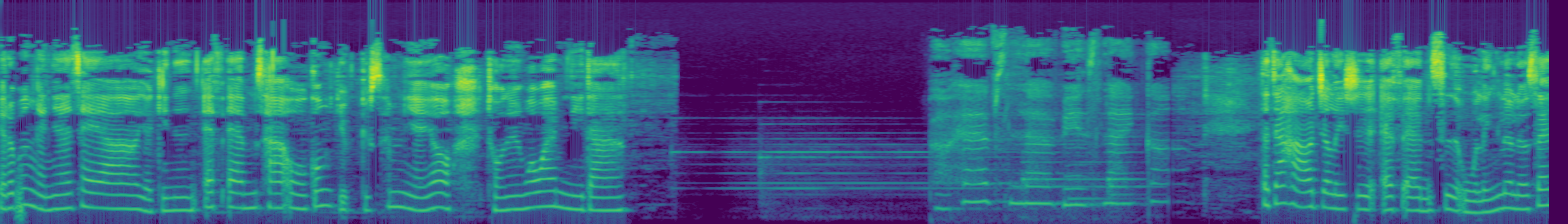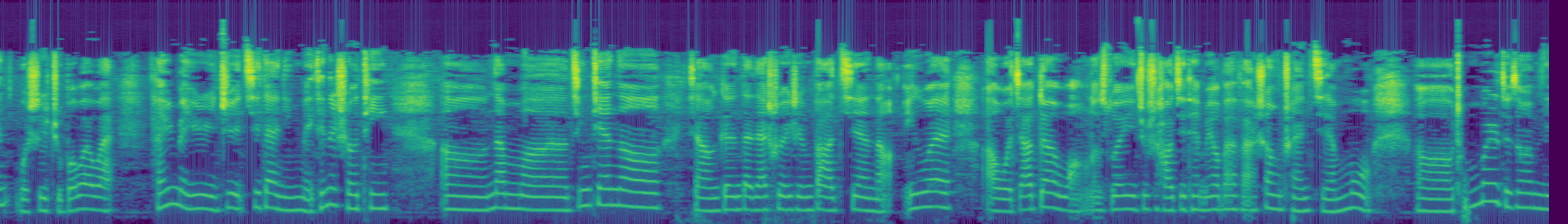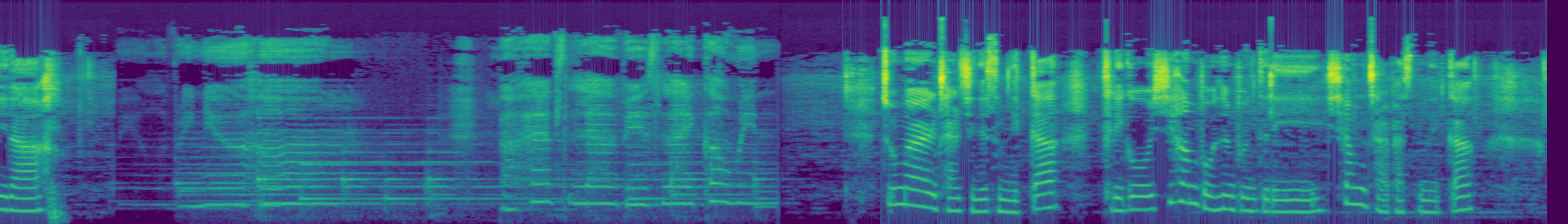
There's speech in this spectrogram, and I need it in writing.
여러분 안녕하세요. 여기는 FM 450663이에요. 저는 와와입니다. Perhaps love is like 家好，这里是 FM 四五零六六三，我是主播 Y Y，韩语每日一句，期待您每天的收听。嗯，那么今天呢，想跟大家说一声抱歉呢，因为啊、我家断网了，所以就是好几天没有办法上传节目。呃，정말죄송합니다。 주말 잘 지냈습니까? 그리고 시험 보는 분들이 시험 잘 봤습니까?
